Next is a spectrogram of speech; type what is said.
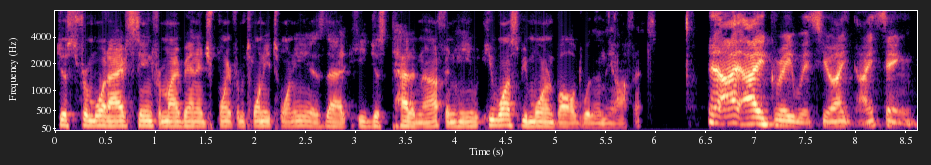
just from what I've seen from my vantage point from 2020 is that he just had enough and he, he wants to be more involved within the offense. Yeah, I, I agree with you. I, I think,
